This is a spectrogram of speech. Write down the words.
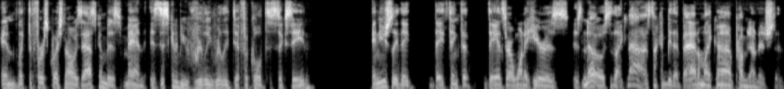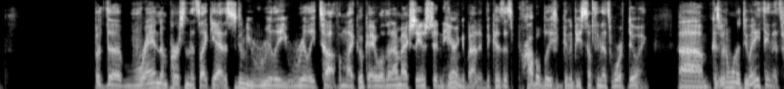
and like the first question I always ask them is, "Man, is this going to be really, really difficult to succeed?" And usually they they think that the answer I want to hear is is no. So like, nah, it's not going to be that bad. I'm like, ah, I'm probably not interested. But the random person that's like, yeah, this is going to be really, really tough. I'm like, okay, well then I'm actually interested in hearing about it because it's probably going to be something that's worth doing. Um, because we don't want to do anything that's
